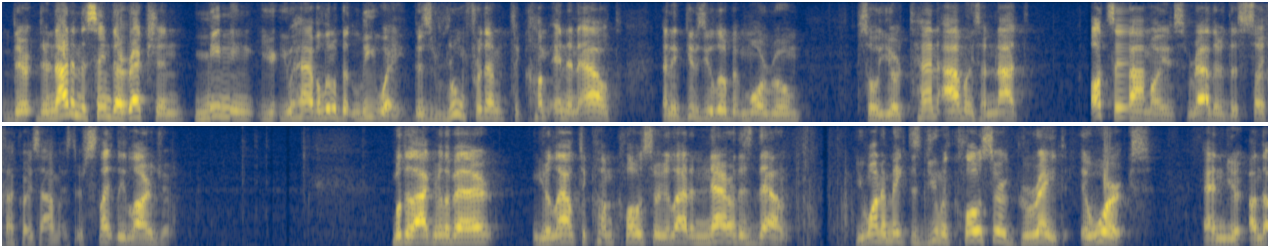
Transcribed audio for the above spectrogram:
they're, they're not in the same direction, meaning you, you have a little bit leeway. There's room for them to come in and out, and it gives you a little bit more room. So your 10 amos are not otze amos, rather the soichakois amos. They're slightly larger. You're allowed to come closer, you're allowed to narrow this down. You want to make this human closer? Great, it works. And you're, on the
